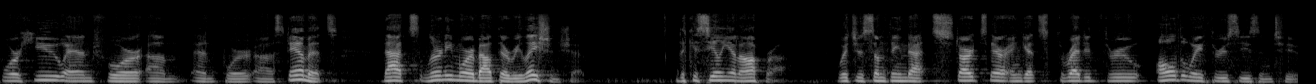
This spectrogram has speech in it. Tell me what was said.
for Hugh and for, um, and for uh, Stamets, that's learning more about their relationship. The Kasseelian Opera, which is something that starts there and gets threaded through all the way through season two.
